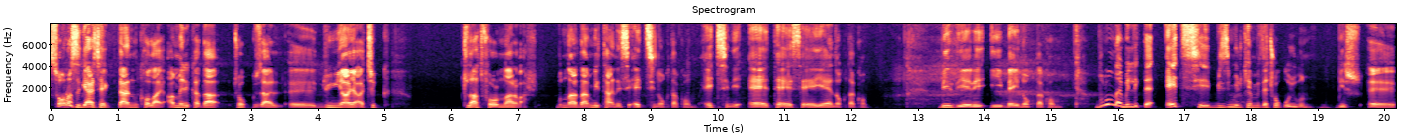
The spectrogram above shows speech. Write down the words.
sonrası gerçekten kolay. Amerika'da çok güzel e, dünyaya açık platformlar var. Bunlardan bir tanesi etsy.com. Etsy'ni etsy.com. Bir diğeri ebay.com. Bununla birlikte Etsy bizim ülkemizde çok uygun bir e,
